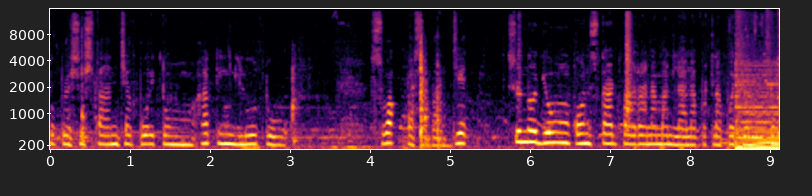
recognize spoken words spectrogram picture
Super sustansya po itong ating niluto. Swak pa sa budget. Sunod yung cornstarch para naman lalapot-lapot yung itong.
